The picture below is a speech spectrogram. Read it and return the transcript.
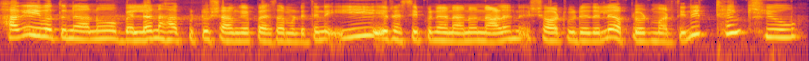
ಹಾಗೆ ಇವತ್ತು ನಾನು ಬೆಲ್ಲನ ಹಾಕಿಬಿಟ್ಟು ಶಾವಿಗೆ ಪಾಯಸ ಮಾಡಿದ್ದೀನಿ. ಈ ರೆಸಿಪಿನ ನಾನು ನಾಳೆ ಶಾರ್ಟ್ ವಿಡಿಯೋದಲ್ಲಿ ಅಪ್ಲೋಡ್ ಮಾಡ್ತೀನಿ. ಥ್ಯಾಂಕ್ ಯು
